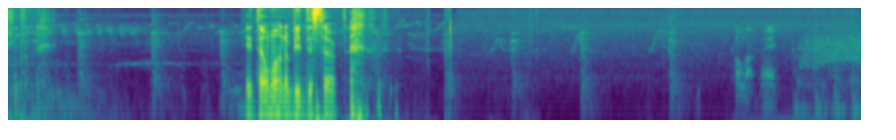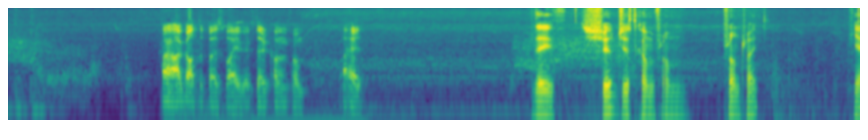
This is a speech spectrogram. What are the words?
you don't want to be disturbed. Come at me. Alright, I got the first wave if they're coming from ahead. they should just come from front, right? Yeah.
